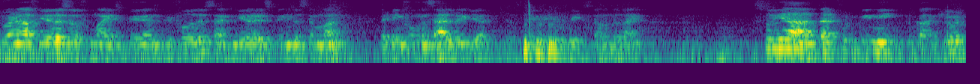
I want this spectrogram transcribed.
two and a half years of my experience before this, and here it's been just a month waiting for my salary here, just maybe two weeks down the line. So yeah, that would be me to conclude.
